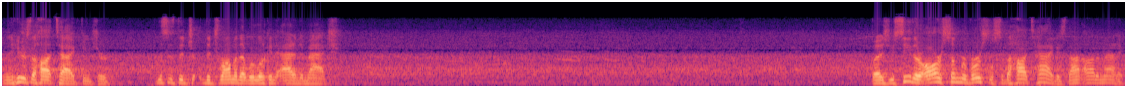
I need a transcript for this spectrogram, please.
And then here's the hot tag feature. This is the, the drama that we're looking to add in the match. But as you see, there are some reversals to the hot tag. It's not automatic.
